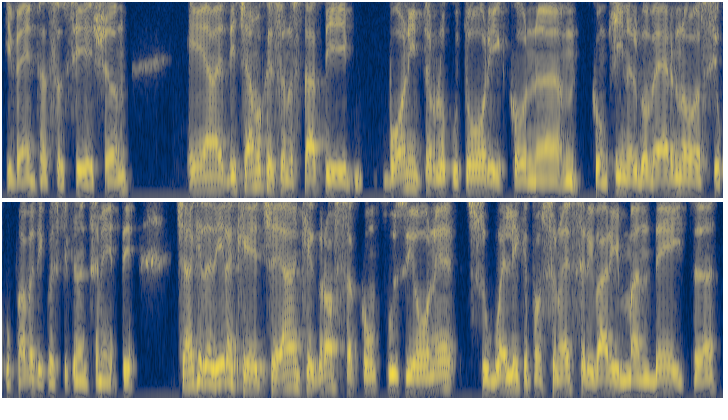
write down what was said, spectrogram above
Event Association e eh, diciamo che sono stati buoni interlocutori con, eh, con, chi nel governo si occupava di questi finanziamenti. C'è anche da dire che c'è anche grossa confusione su quelli che possono essere i vari mandate,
